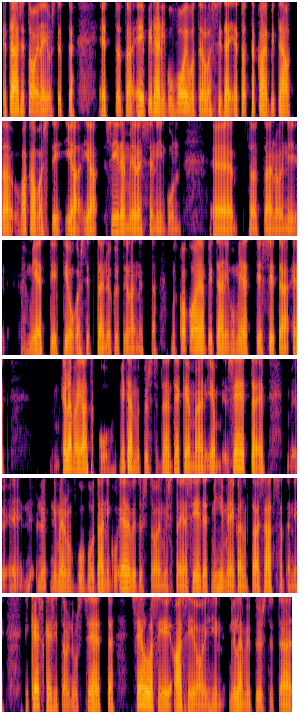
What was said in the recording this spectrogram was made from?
Ja tämä on se toinen just, että et, tota, ei pidä niin kuin voivotella sitä, ja totta kai pitää ottaa vakavasti ja, ja siinä mielessä niin kuin, e, tota, noin, niin, miettiä tiukasti tätä nykytilannetta, mutta koko ajan pitää niin kuin miettiä sitä, että elämä jatkuu. Mitä me pystytään tekemään? Ja se, että et, nyt nimenomaan puhutaan niin kuin elvytystoimista ja siitä, että mihin meidän kannattaa satsata, niin, niin keskeisintä on just se, että sellaisiin asioihin, millä me pystytään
